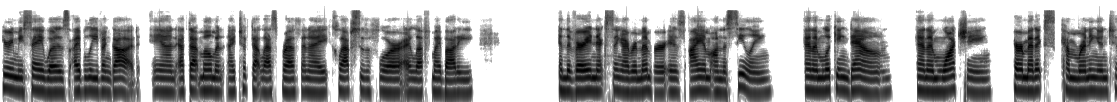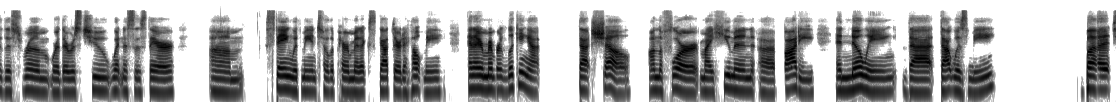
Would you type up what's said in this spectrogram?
hearing me say was, I believe in God. And at that moment, I took that last breath and I collapsed to the floor. I left my body. And the very next thing I remember is I am on the ceiling and I'm looking down and I'm watching paramedics come running into this room where there was two witnesses there um, staying with me until the paramedics got there to help me. And I remember looking at that shell on the floor, my human uh, body, and knowing that that was me. But,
